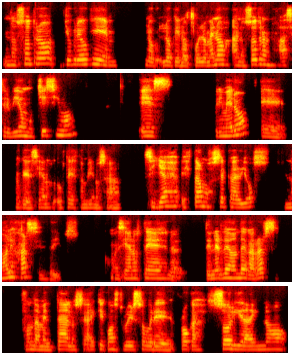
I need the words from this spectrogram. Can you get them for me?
nosotros, yo creo que lo, lo que no, por lo menos a nosotros nos ha servido muchísimo es Primero, eh, lo que decían ustedes también, o sea, si ya estamos cerca de Dios, no alejarse de Dios. Como decían ustedes, tener de dónde agarrarse, fundamental, o sea, hay que construir sobre rocas sólidas y no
